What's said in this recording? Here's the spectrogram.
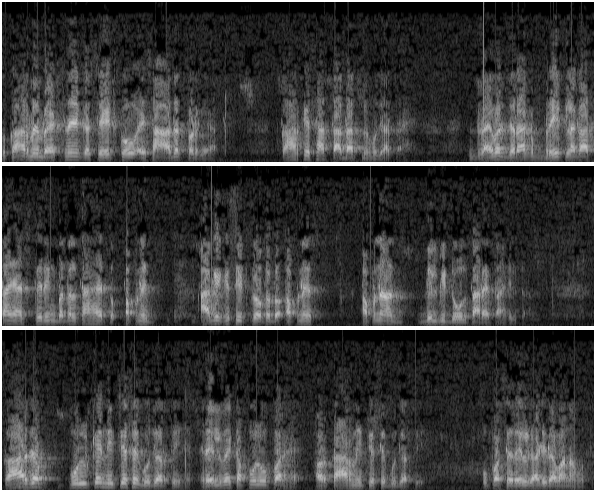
तो कार में बैठने के सेठ को ऐसा आदत पड़ गया। कार के साथ तादाद में हो जाता है। ड्राइवर जरा ब्रेक लगाता है या स्टीयरिंग बदलता है तो अपने आगे की सीट पे होता तो अपने, अपना दिल भी डोलता रहता है हिलता। कार जब पुल के नीचे से गुजरती है, रेलवे का पुल ऊपर है और कार नीचे से गुजरती है, ऊपर से रेलगाड़ी रवाना होती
